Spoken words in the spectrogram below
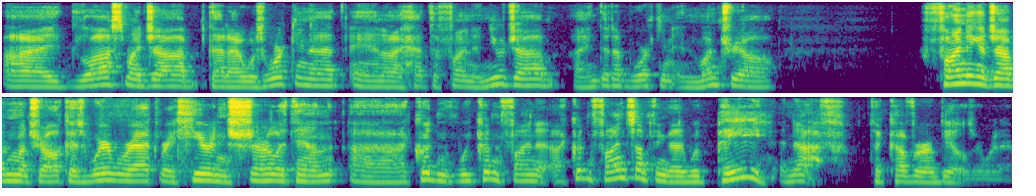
I lost my job that I was working at and I had to find a new job. I ended up working in Montreal finding a job in Montreal because where we're at right here in Charlottetown uh, I couldn't we couldn't find it I couldn't find something that would pay enough to cover our bills or whatever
